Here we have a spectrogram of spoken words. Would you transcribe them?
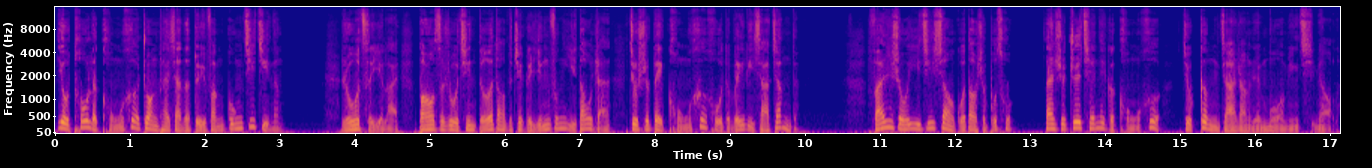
又偷了恐吓状态下的对方攻击技能。如此一来，包子入侵得到的这个迎风一刀斩，就是被恐吓后的威力下降的。反手一击效果倒是不错，但是之前那个恐吓就更加让人莫名其妙了。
